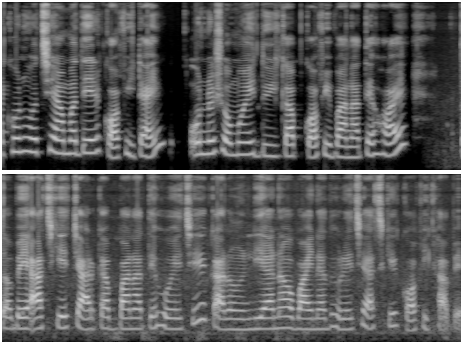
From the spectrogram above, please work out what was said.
এখন হচ্ছে আমাদের কফি টাইম। অন্য সময় দুই কাপ কফি বানাতে হয়। তবে আজকে চার কাপ বানাতে হয়েছে, কারণ লিয়ানাও বায়না ধরেছে আজকে কফি খাবে।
